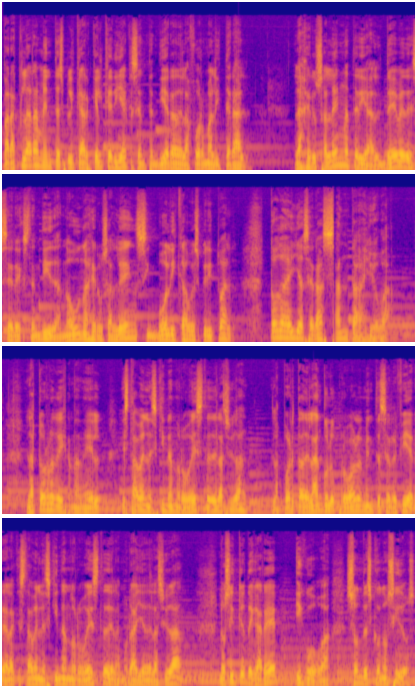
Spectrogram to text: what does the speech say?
para claramente explicar que Él quería que se entendiera de la forma literal. La Jerusalén material debe de ser extendida, no una Jerusalén simbólica o espiritual. Toda ella será santa a Jehová. La torre de Hananel estaba en la esquina noroeste de la ciudad. La puerta del ángulo probablemente se refiere a la que estaba en la esquina noroeste de la muralla de la ciudad. Los sitios de Gareb y Goa son desconocidos,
